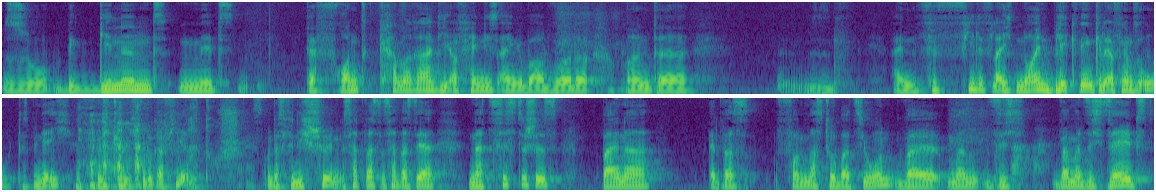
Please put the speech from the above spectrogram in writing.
so beginnend mit der Frontkamera, die auf Handys eingebaut wurde und äh, einen für viele vielleicht neuen Blickwinkel öffnen haben, so, oh, das bin ja ich und ich kann mich fotografieren. Ach du Scheiße. Und das finde ich schön. Es hat was, es hat was sehr Narzisstisches bei einer etwas von Masturbation, weil man sich, weil man sich selbst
